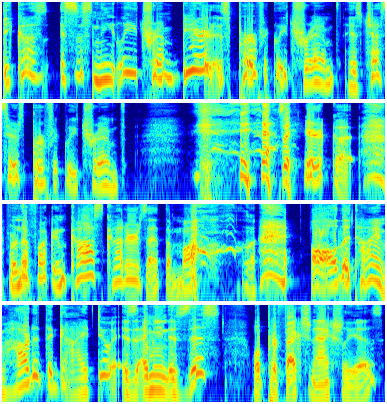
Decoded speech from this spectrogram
because it's this neatly trimmed beard. It's perfectly trimmed. His chest hair is perfectly trimmed. he has a haircut from the fucking cost cutters at the mall. all the time. How did the guy do it? Is I mean, is this what perfection actually is?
